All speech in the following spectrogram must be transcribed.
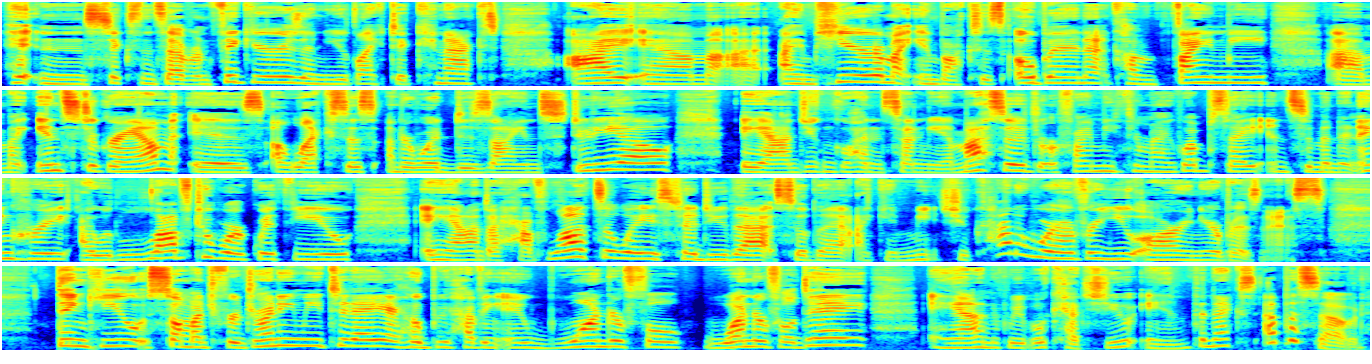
hitting six and seven figures and you'd like to connect, I am uh, I'm here. My inbox is open. Come find me. Uh, my Instagram is Alexis Underwood Design Studio, and you can go ahead and send me a message or find me through my website and submit an inquiry. I would love to work with you, and I have lots of ways to do that so that I can meet you kind of wherever you are in your business. Thank you so much for joining me today. I hope you're having a wonderful, wonderful day, and we will catch you in the next episode.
